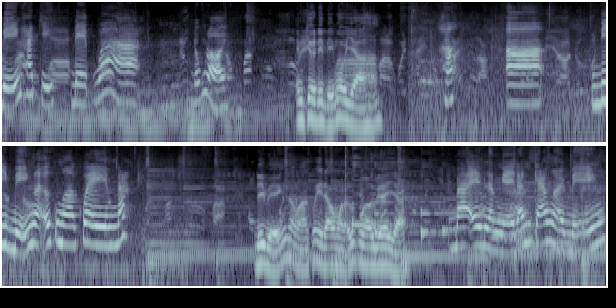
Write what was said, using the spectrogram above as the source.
biển hả chị? Đẹp quá à Đúng rồi Em chưa đi biển bao giờ hả? Hả? À, đi biển là ước mơ của em đó Đi biển thôi mà, có gì đâu mà là ước mơ ghê vậy? Ba em làm nghề đánh cá ngoài biển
